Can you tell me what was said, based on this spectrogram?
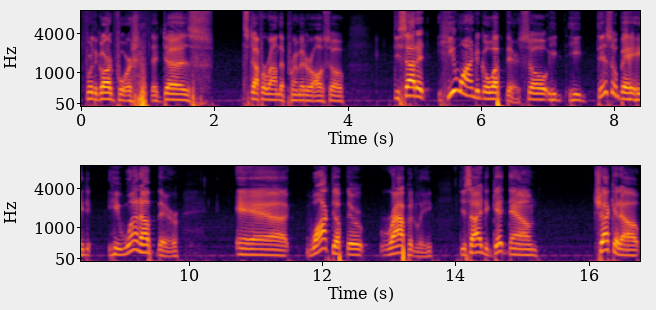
for the guard force that does stuff around the perimeter also. Decided he wanted to go up there, so he he disobeyed. He went up there and walked up there rapidly. Decided to get down, check it out,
